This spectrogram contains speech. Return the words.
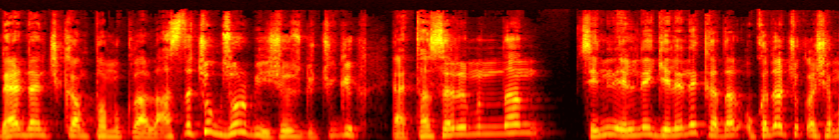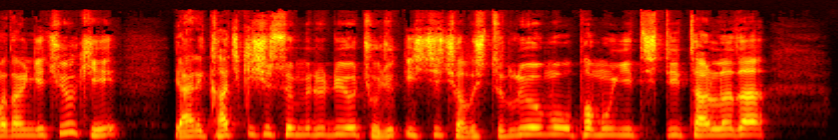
Nereden çıkan pamuklarla? Aslında çok zor bir iş Özgür. Çünkü yani tasarımından senin eline gelene kadar o kadar çok aşamadan geçiyor ki yani kaç kişi sömürülüyor? Çocuk işçi çalıştırılıyor mu o pamuğun yetiştiği tarlada?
